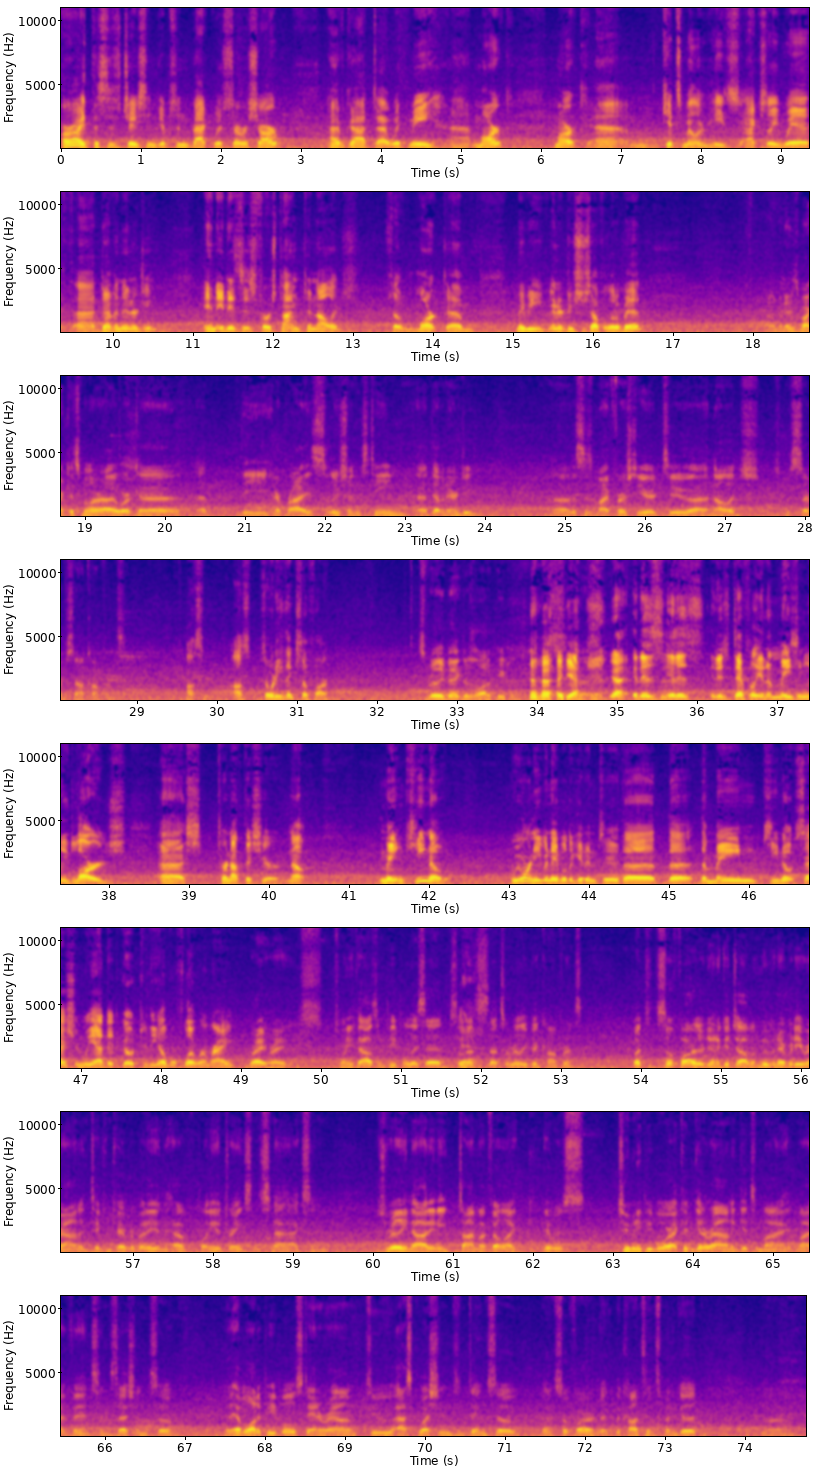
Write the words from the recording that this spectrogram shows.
All right, this is Jason Gibson back with Service Sharp. I've got uh, with me uh, Mark, Mark um, Kitzmiller. He's actually with uh, Devon Energy, and it is his first time to knowledge. So, Mark, um, maybe introduce yourself a little bit. Uh, my name is Mark Kitzmiller. I work uh, at the Enterprise Solutions team at Devon Energy. Uh, this is my first year to Knowledge ServiceNow conference. Awesome, awesome. So, what do you think so far? It's really big. There's a lot of people. yeah, yeah. It is, It is. It is definitely an amazingly large uh, turnout this year. Now, main keynote. We weren't even able to get into the, the the main keynote session. We had to go to the overflow room, right? Right, right. Twenty thousand people, they said. So yeah. that's that's a really big conference. But so far, they're doing a good job of moving everybody around and taking care of everybody, and they have plenty of drinks and snacks. And there's really not any time I felt like it was too many people where I couldn't get around and get to my, my events and sessions. So they have a lot of people standing around to ask questions and things. So yeah, so far the, the content's been good. Uh,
